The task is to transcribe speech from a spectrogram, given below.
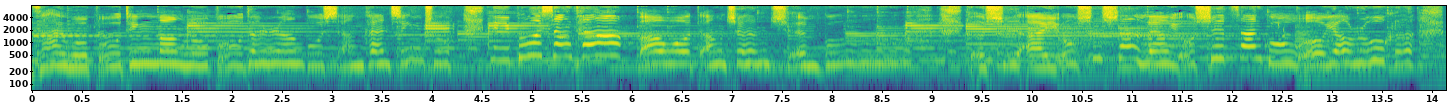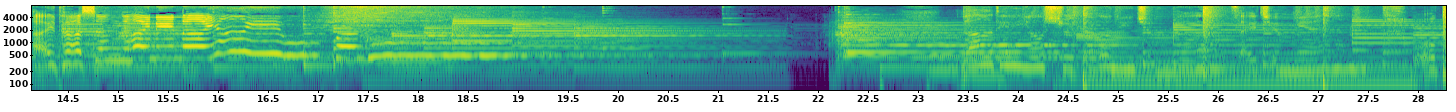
在我不停忙碌，不断让步，想看清楚，你不像他把我当成全部。可是爱有时善良，有时残酷，我要如何爱他像爱你那样是和你真的再见面，我不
